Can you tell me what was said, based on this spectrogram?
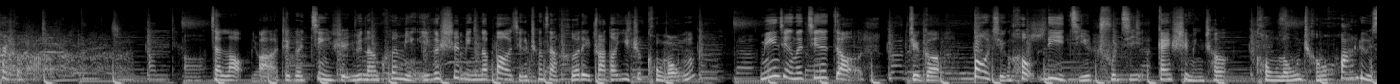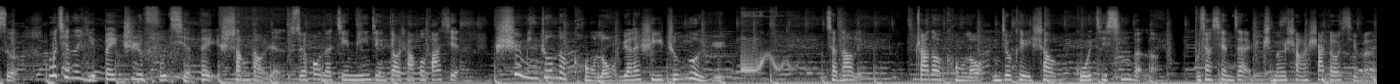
太可怕了！再唠啊，这个近日云南昆明一个市民呢报警称在河里抓到一只恐龙，民警呢接到这个报警后立即出击。该市民称。恐龙呈花绿色，目前呢已被制服且未伤到人。随后呢，经民警调查后发现，市民中的恐龙原来是一只鳄鱼。讲道理，抓到恐龙你就可以上国际新闻了，不像现在只能上沙雕新闻。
